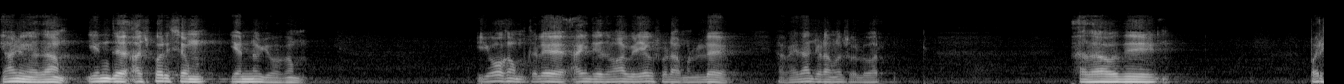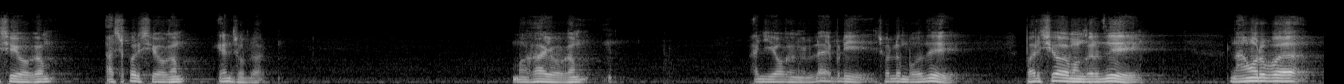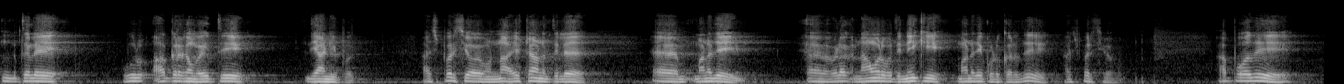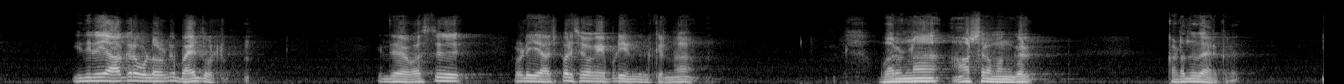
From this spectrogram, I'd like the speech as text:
ஞானிகள் தான் இந்த அஸ்பரிசம் என்னும் யோகம். யோகத்தில் ஐந்து விதமாக வெளியே சொல்லாமல் வேதான் சொல்லாமல் சொல்லுவார். அதாவது பரிசயோகம் அஸ்பரிசயோகம் என்று சொல்வார். மகாயோகம் அஞ்சு யோகங்களில் இப்படி சொல்லும்போது பரிசோகம்ங்கிறது நாமரூபத்தில் ஊர் ஆக்கிரகம் வைத்து தியானிப்பது. அஸ்பரிசோகம்னா அதிஷ்டானத்தில் மனதை விள நாமரூபத்தை நீக்கி மனதை கொடுக்கறது அஸ்பரிசோகம். அப்போது இதிலே ஆக்கிரகம் உள்ளவர்களுக்கு பயம் தோற்றும். இந்த வஸ்துடைய அஸ்பரிசோகம் எப்படி இருக்குன்னா வர்ண ஆசிரமங்கள் கடந்து தான் இருக்கிறது.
